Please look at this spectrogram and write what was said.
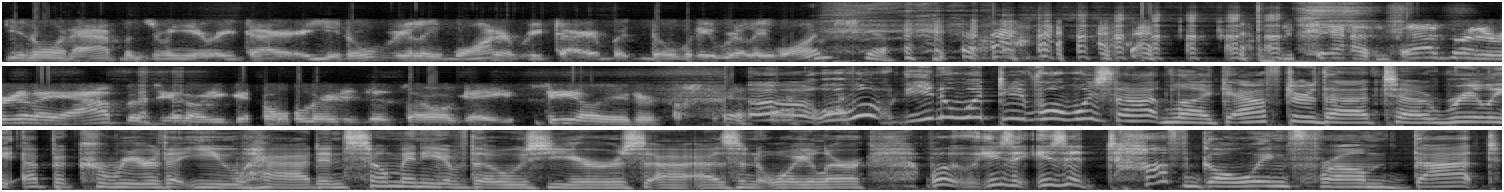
you know what happens when you retire? You don't really want to retire, but nobody really wants you. yeah, that's what really happens. You know, you get older, you just say, okay, see you later. uh, well, you know what, Dave? What was that like after that uh, really epic career that you had and so many of those years uh, as an Oiler? Well, is, it, is it tough going from that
